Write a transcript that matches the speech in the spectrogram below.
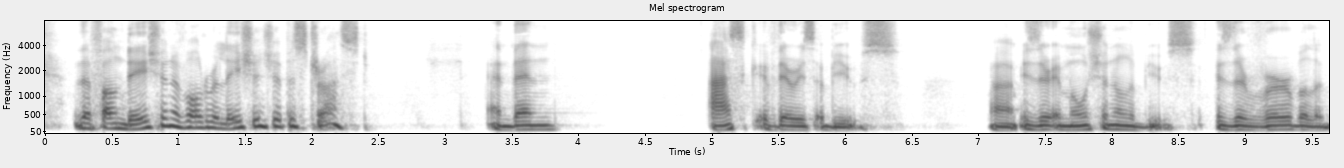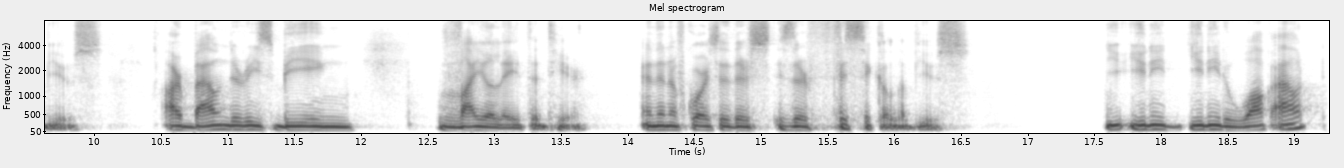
the foundation of all relationship is trust. And then ask if there is abuse. Um, is there emotional abuse? Is there verbal abuse? Are boundaries being violated here? And then, of course, is there, is there physical abuse? You, you, need, you need to walk out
